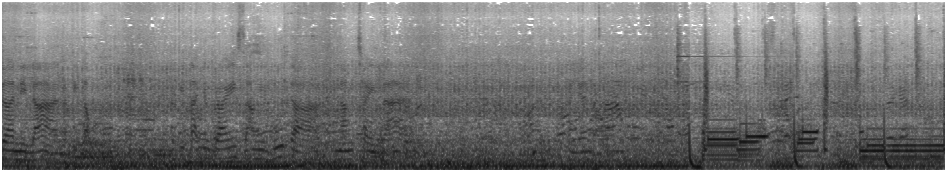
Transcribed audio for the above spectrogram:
Buddha nila. Nakita mo. Nakita nyo guys, ang Buddha ng Thailand. Ayan oh.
